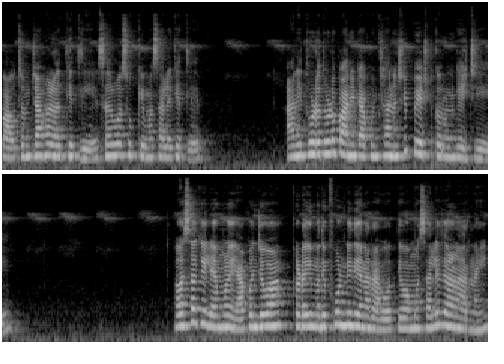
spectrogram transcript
पाव चमचा हळद घेतली आहे सर्व सुके मसाले घेतलेत. आणि थोडं थोडं पाणी टाकून छान अशी पेस्ट करून घ्यायची आहे. असं केल्यामुळे आपण जेव्हा कढईमध्ये फोडणी देणार आहोत तेव्हा मसाले जळणार नाही.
